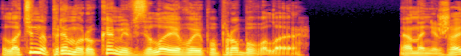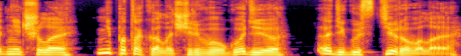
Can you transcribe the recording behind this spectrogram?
Латина прямо руками взяла его и попробовала. Она не жадничала, не потакала чревоугодию, а дегустировала.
